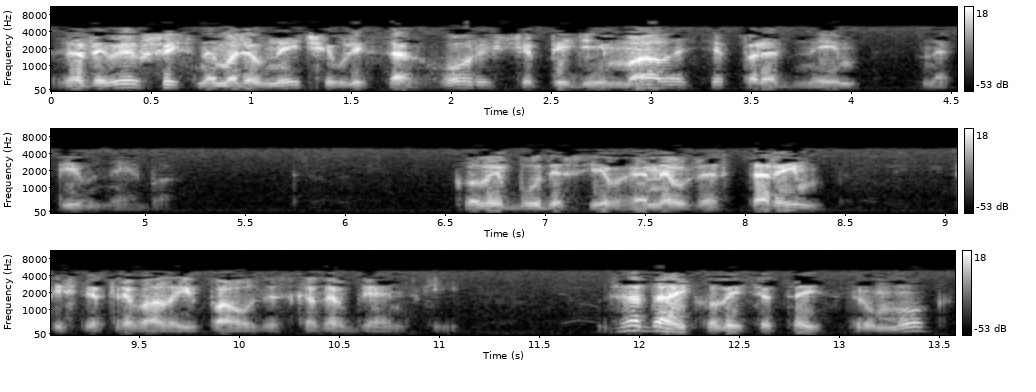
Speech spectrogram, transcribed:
задивившись на мальовничі в лісах гори, що підіймалася перед ним на півнеба. Коли будеш, Євгене, уже старим, після тривалої паузи сказав Брянський, згадай колись оцей струмок,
